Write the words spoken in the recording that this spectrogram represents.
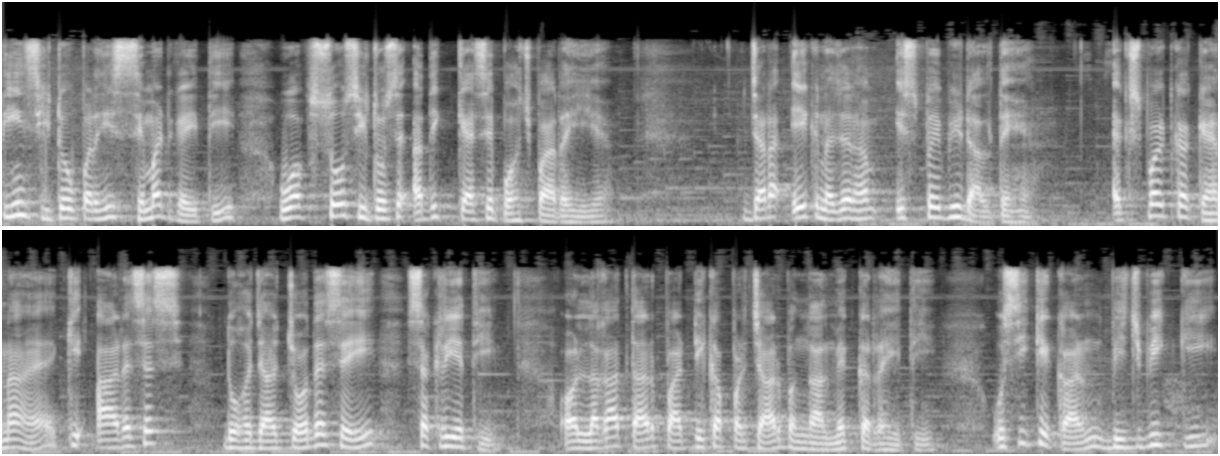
तीन सीटों पर ही सिमट गई थी, वो अब सौ सीटों से अधिक कैसे पहुँच पा रही है? ज़रा एक नज़र हम इस पर भी डालते हैं। एक्सपर्ट का कहना है कि आरएसएस 2014 से ही सक्रिय थी और लगातार पार्टी का प्रचार बंगाल में कर रही थी। उसी के कारण बीजेपी की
